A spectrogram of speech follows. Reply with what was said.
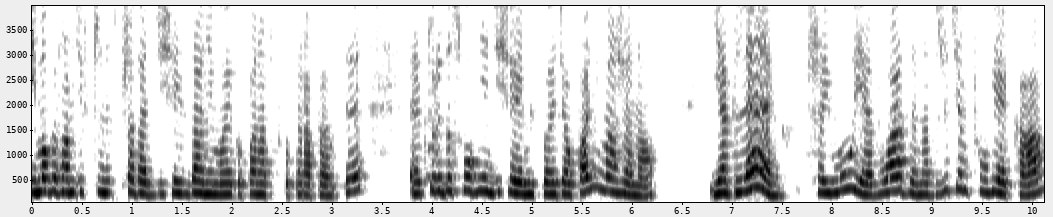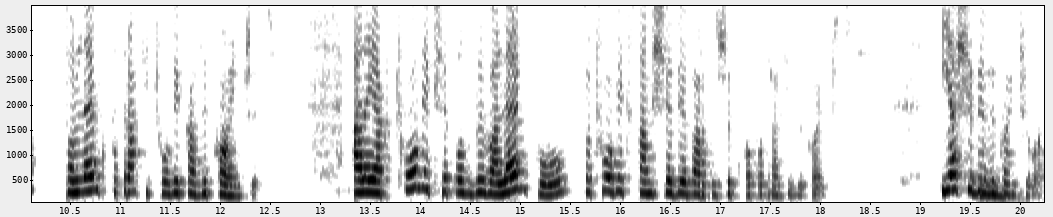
I mogę Wam, dziewczyny, sprzedać dzisiaj zdanie mojego pana psychoterapeuty, y, który dosłownie dzisiaj mi powiedział: Pani Marzeno, jak lęk przejmuje władzę nad życiem człowieka, to lęk potrafi człowieka wykończyć. Ale jak człowiek się pozbywa lęku, to człowiek sam siebie bardzo szybko potrafi wykończyć. I ja siebie Mm. wykończyłam.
